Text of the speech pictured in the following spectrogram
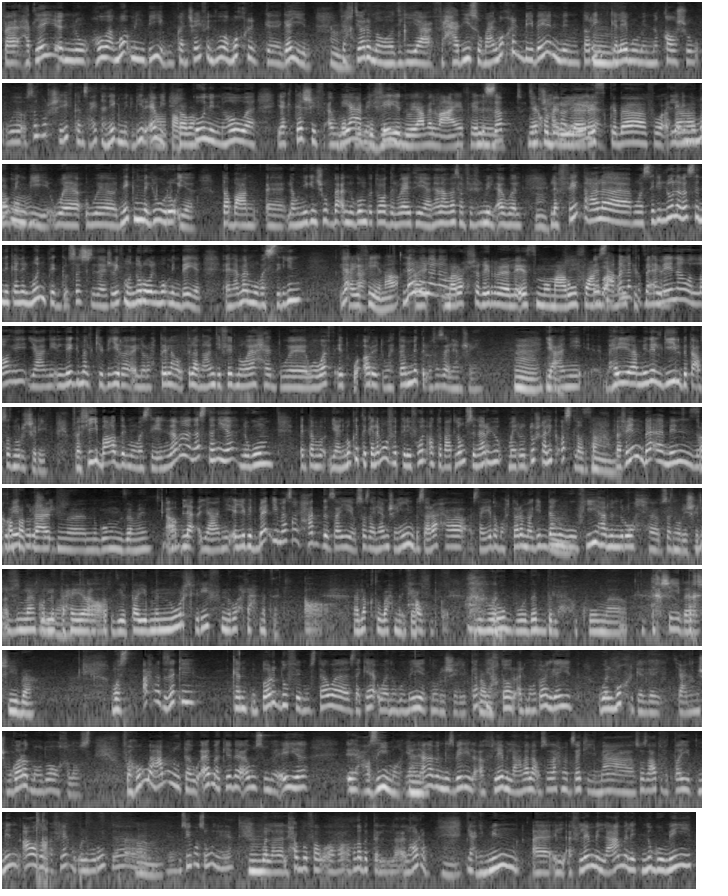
فهتلاقي إنه هو مؤمن بيه وكان شايف إن هو مخرج آه، جيد. في اختيار المواضيع في حديثه مع المخرج بيبان من طريقة مم. كلامه من نقاشه وأستاذ نور الشريف كان ساعتها نجم كبير قوي آه، طبعاً. كون إن هو يكتشف أو يعمل فيلم ويعمل معاه فيلم بالظبط ياخد. ال risk ده في وقتها لأنه مؤمن. بيه. ونجم له رؤية طبعا آه لو نيجي نشوف بقى النجوم بتوع دلوقتي يعني أنا مثلا في فيلمي الأول مم. لفيت على ممثلين لولا بس إن كان المنتج أستاذ شريف مندور هو المؤمن بيا إنما الممثلين لا خايفين ها لا لا لا, لا. ما اروحش غير لاسمه معروف وعنده بس هقول أعمال لك بأمانة والله يعني النجمة الكبيرة اللي رحت لها قلت لها أنا عندي فيلم واحد ووافقت وقرت واهتمت الأستاذة إلهام شاهين. يعني هي من الجيل بتاع أستاذ نور الشريف. ففي بعض الممثلين إنما ناس تانية نجوم أنت يعني ممكن تكلمهم في التليفون أو تبعت لهم سيناريو ما يردوش عليك أصلا. صح. ففين بقى من نجومية الثقافه نور الشريف؟ النجوم زمان. أو لا يعني اللي بتبقي مثلا حد زي استاذه الهام شاهين بصراحة سيدة محترمة جدا مم. وفيها من روح أستاذ نور الشريف. نقدم لها كل. التحية آه. والتقدير. طيب من نور شريف نروح لأحمد زكي. آه. علاقته بأحمد زكي. الهروب وضد الحكومة. التخشيبه تخشيبة. مس... أحمد زكي كان برضه في مستوى ذكاء ونجومية نور الشريف كان طبعا. بيختار الموضوع الجيد والمخرج الجيد يعني مش مجرد موضوع وخلاص فهم عملوا توأمة كده أو ثنائية آه، عظيمة يعني مم. أنا بالنسبة لي الأفلام اللي عملها أستاذ أحمد زكي مع أستاذ عاطف الطيب من أعظم افلامه والهروب ده. مصيبة سوداء يعني مم. ولا الحب فوق هضبة ال- الهرم مم. يعني من آه، الأفلام اللي عملت نجومية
